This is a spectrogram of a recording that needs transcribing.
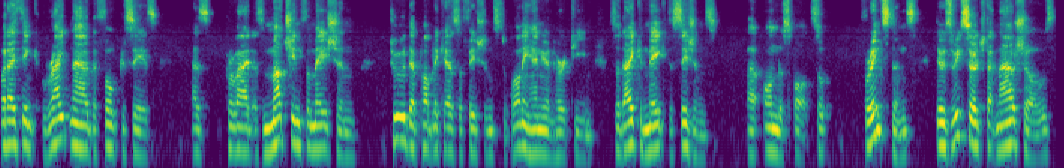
But I think right now the focus is as provide as much information to the public health officials, to Bonnie Henry and her team, so they can make decisions uh, on the spot. So, for instance, there's research that now shows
